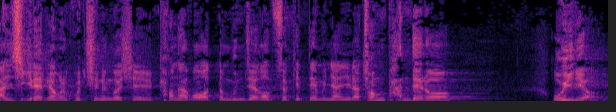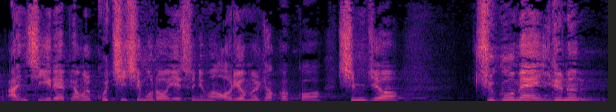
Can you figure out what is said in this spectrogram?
안식일에 병을 고치는 것이 편하고 어떤 문제가 없었기 때문이 아니라 정반대로 오히려 안식일에 병을 고치심으로 예수님은 어려움을 겪었고 심지어 죽음에 이르는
